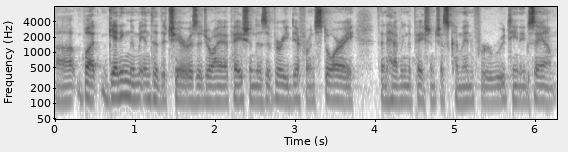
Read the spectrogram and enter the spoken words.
Uh, but getting them into the chair as a dry eye patient is a very different story than having the patient just come in for a routine exam.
